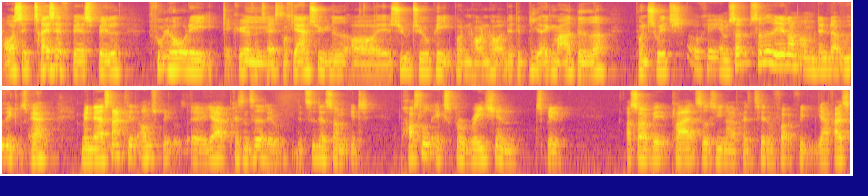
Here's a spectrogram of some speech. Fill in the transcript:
Også et 60 fps spil, fuld HD Det kører i, fantastisk. på fjernsynet, og øh, 27p på den håndholdte. Det bliver ikke meget bedre på en Switch. Okay, jamen så, så ved vi lidt om, om den der udviklingsspil. Ja. Men lad os snakke lidt om spillet. Øh, Jeg præsenterede det jo lidt tidligere som et puzzle exploration spil. Og så plejer jeg altid at sige, når jeg præsenterer det for folk, fordi jeg har faktisk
